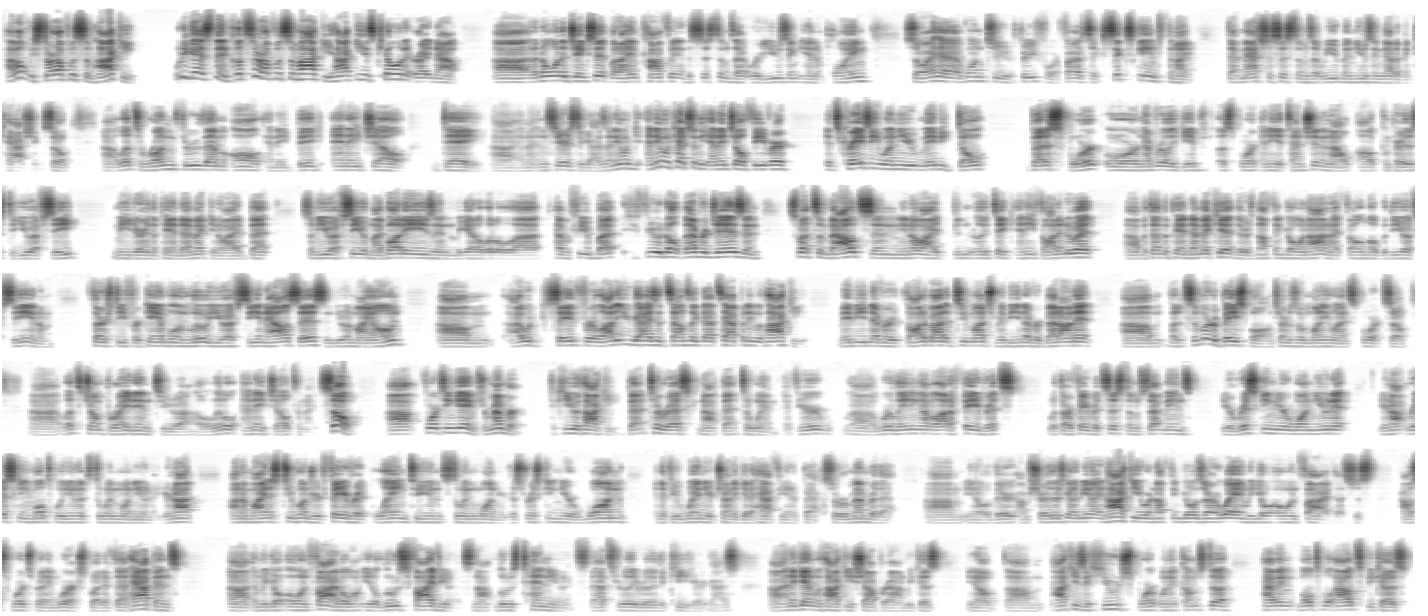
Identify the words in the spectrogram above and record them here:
how about we start off with some hockey? What do you guys think? Let's start off with some hockey. Hockey is killing it right now. Uh, and I don't want to jinx it, but I am confident in the systems that we're using and employing. So I have one, two, three, four, five, six, six games tonight that match the systems that we've been using that have been cashing. So uh, let's run through them all in a big NHL day. Uh, and, and seriously, guys, anyone anyone catching the NHL fever? It's crazy when you maybe don't bet a sport or never really gave a sport any attention. And I'll, I'll compare this to UFC. Me during the pandemic, you know, I bet some UFC with my buddies, and we got a little uh, have a few bet few adult beverages and sweat some bouts, and you know, I didn't really take any thought into it. Uh, but then the pandemic hit. There was nothing going on, and I fell in love with the UFC, and I'm thirsty for Gamble and Lou UFC analysis and doing my own. Um, I would say for a lot of you guys, it sounds like that's happening with hockey. Maybe you never thought about it too much. Maybe you never bet on it. Um, but it's similar to baseball in terms of a money line sport. So uh, let's jump right into uh, a little NHL tonight. So uh, 14 games. Remember the key with hockey: bet to risk, not bet to win. If you're, uh, we're leaning on a lot of favorites with our favorite systems. So that means you're risking your one unit. You're not risking multiple units to win one unit. You're not on a minus 200 favorite, laying two units to win one. You're just risking your one, and if you win, you're trying to get a half unit back. So remember that. Um, you know, there I'm sure there's going to be a night in hockey where nothing goes our way and we go 0 and 5. That's just how sports betting works. But if that happens uh, and we go 0 and 5, I want you to lose five units, not lose 10 units. That's really, really the key here, guys. Uh, and again, with hockey, shop around because you know um, hockey is a huge sport when it comes to having multiple outs because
